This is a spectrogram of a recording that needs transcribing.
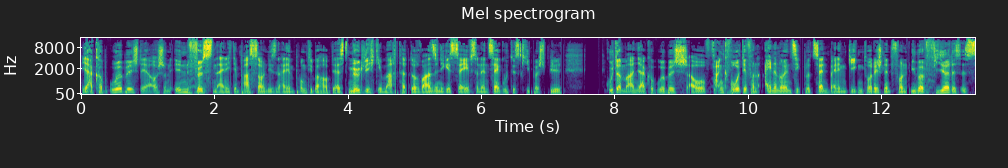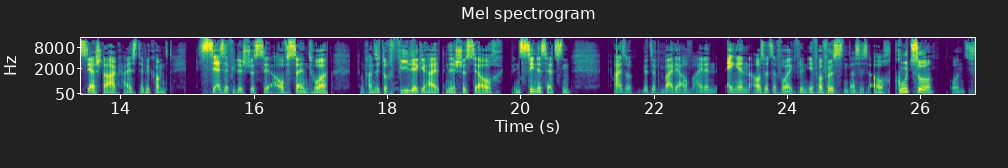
Jakob Urbisch, der auch schon in Füssen eigentlich den Passer und diesen einen Punkt überhaupt erst möglich gemacht hat durch wahnsinnige Saves und ein sehr gutes Keeperspiel. Guter Mann, Jakob Urbisch, auch Fangquote von 91 Prozent bei einem Gegentoreschnitt von über vier. Das ist sehr stark, heißt, er bekommt sehr, sehr viele Schüsse auf sein Tor und kann sich durch viele gehaltene Schüsse auch in Szene setzen. Also, wir tippen beide auf einen engen Auswärtserfolg für den EV Fürsten. Das ist auch gut so. Und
